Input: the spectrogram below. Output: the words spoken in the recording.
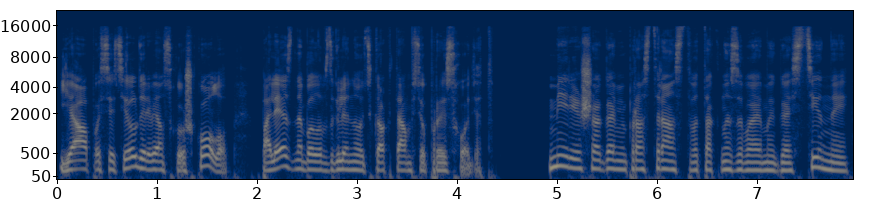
«Я посетил деревенскую школу. Полезно было взглянуть, как там все происходит». Меряя шагами пространства так называемой гостиной,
